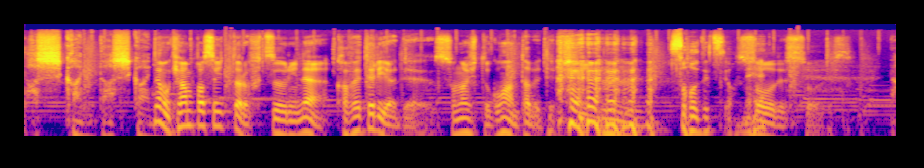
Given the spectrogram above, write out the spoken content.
確かに確かに。でもキャンパス行ったら普通にねカフェテリアでその人ご飯食べてるし。うん。そうですよね。そうですそうです。な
